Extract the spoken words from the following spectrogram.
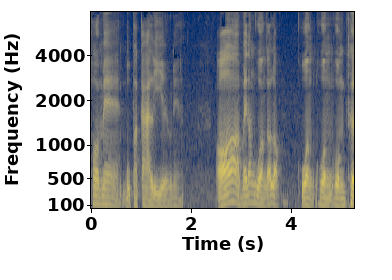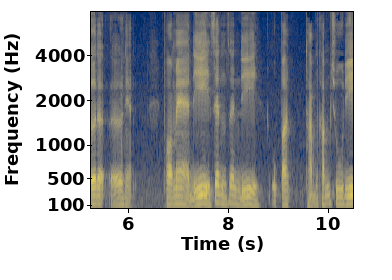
พ่อแม่บุพการีแล้วเนี่ยอ๋อไม่ต้องห่วงเขาหรอกห่วงห่วงห่วงเธอเถอะเออเนี่ย พ่อแม่ดีเส้นเส้นดี อุปถัมภ์ค้ำชูดี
